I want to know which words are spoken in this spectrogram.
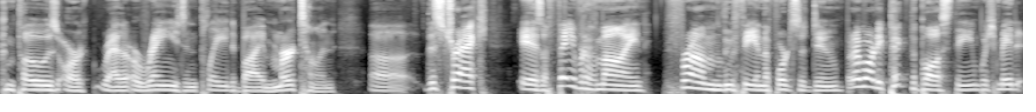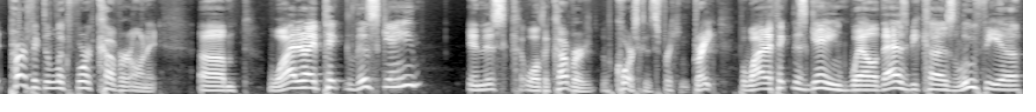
composed or rather arranged and played by Merton. Uh, this track is a favorite of mine from Lufia and the Fortress of Doom, but I've already picked the boss theme, which made it perfect to look for a cover on it. Um, why did I pick this game? In this well the cover of course because it's freaking great. But why did i pick this game? Well that is because lufia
